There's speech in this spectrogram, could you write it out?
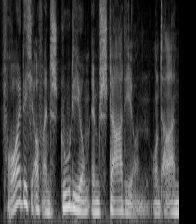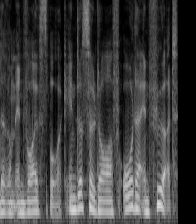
Freu dich auf ein Studium im Stadion, unter anderem in Wolfsburg, in Düsseldorf oder in Fürth.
